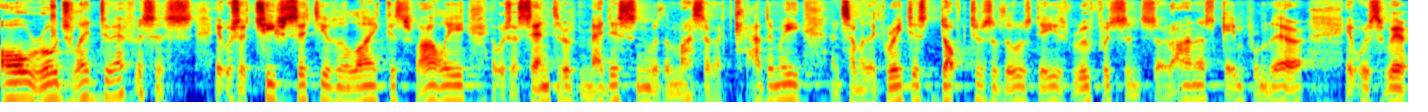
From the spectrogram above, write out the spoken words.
all roads led to Ephesus. It was a chief city of the Lycus Valley. It was a center of medicine with a massive academy, and some of the greatest doctors of those days, Rufus and Soranus, came from there. It was where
